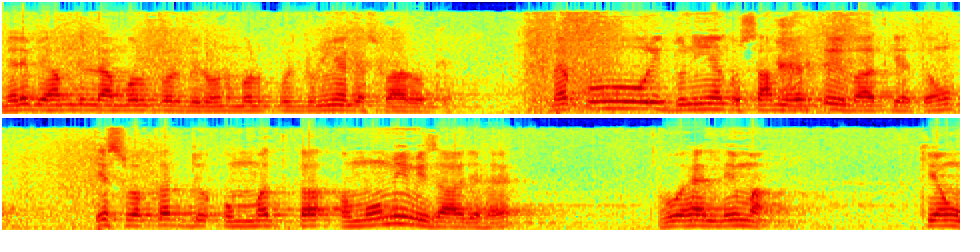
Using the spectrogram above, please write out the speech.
میرے بھی الحمد للہ ملک اور بیرون ملک پوری دنیا کے سوار ہوتے ہیں۔ میں پوری دنیا کو سامنے رکھتے ہوئے بات کہتا ہوں، اس وقت جو امت کا عمومی مزاج ہے، وہ ہے لما کیوں؟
